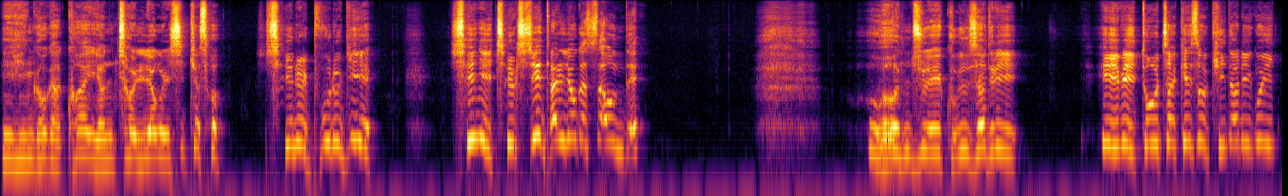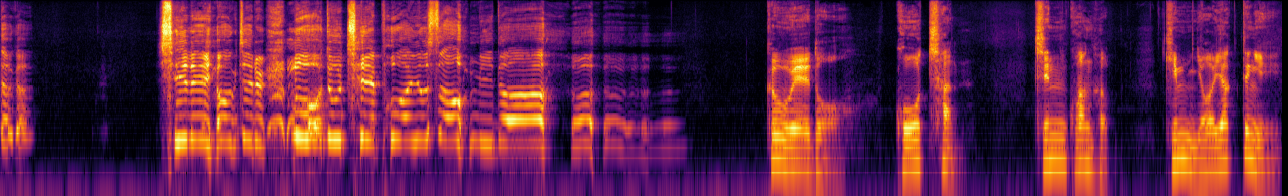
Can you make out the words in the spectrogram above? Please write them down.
인거가 과연 전령을 시켜서 신을 부르기에 신이 즉시 달려가 싸운데 원주의 군사들이 이미 도착해서 기다리고 있다가 신의 형제를 모두 체포하여 싸웁니다. 그 외에도 고찬, 진광흡, 김여약 등이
